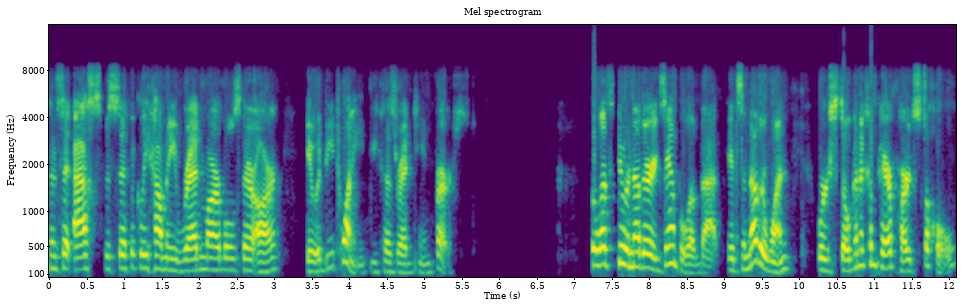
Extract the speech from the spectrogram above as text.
Since it asks specifically how many red marbles there are, it would be 20 because red came first. So let's do another example of that. It's another one. We're still going to compare parts to whole.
